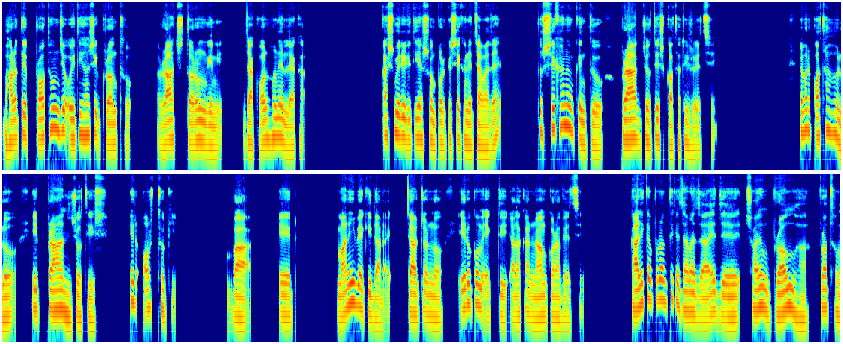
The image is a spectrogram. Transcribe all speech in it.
ভারতের প্রথম যে ঐতিহাসিক গ্রন্থ রাজ তরঙ্গিনী, যা কলহনের লেখা, কাশ্মীরের ইতিহাস সম্পর্কে সেখানে যাওয়া যায় তো সেখানেও কিন্তু প্রাগ জ্যোতিষ কথাটি রয়েছে। এবার কথা হলো, এই প্রাণ জ্যোতিষ এর অর্থ কি? বা এর মানেই বা কি দাঁড়ায়? যার জন্য এরকম একটি এলাকার নাম করা হয়েছে। কালিকা পুরাণ থেকে জানা যায় যে স্বয়ং ব্রহ্মা প্রথম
